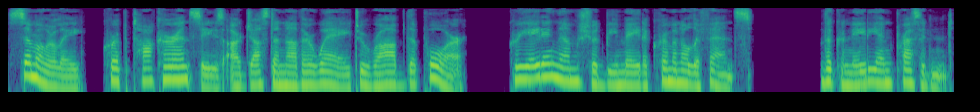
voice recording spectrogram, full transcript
Similarly, cryptocurrencies are just another way to rob the poor. Creating them should be made a criminal offense. The Canadian precedent.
